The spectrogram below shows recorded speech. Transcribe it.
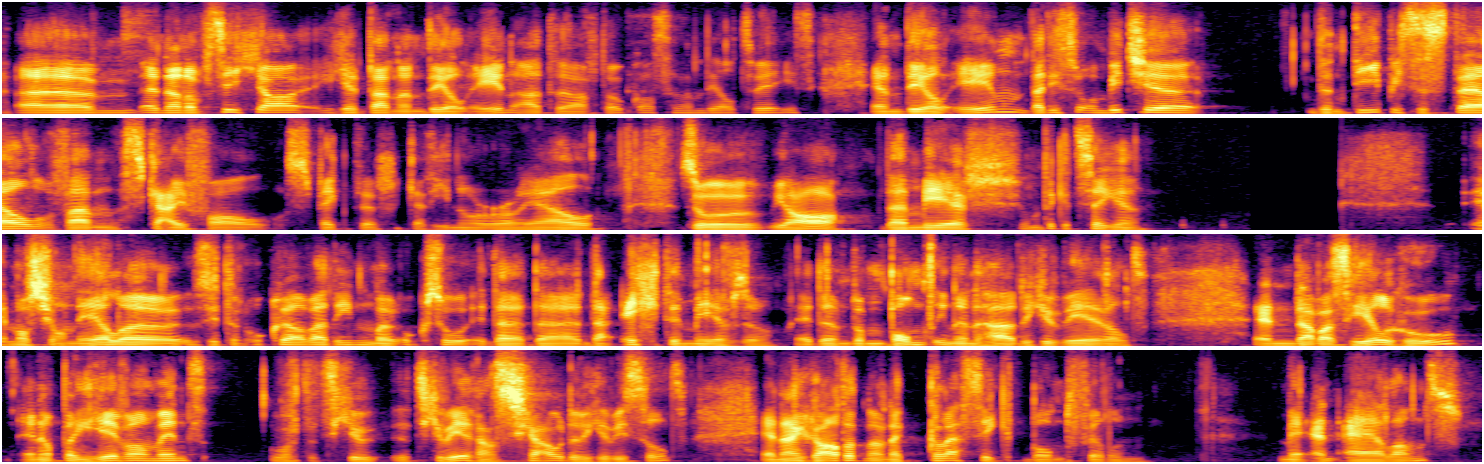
Ehm, en dan op zich, ja, je hebt dan een deel 1, uiteraard ook als er een deel 2 is. En deel 1, dat is zo'n beetje de typische stijl van Skyfall, Spectre, Casino Royale. Zo, ja, dat meer, hoe moet ik het zeggen? Emotionele zit er ook wel wat in, maar ook zo dat, dat, dat echte meer zo. De, de bond in een huidige wereld. En dat was heel goed. En op een gegeven moment wordt het, ge- het geweer van schouder gewisseld. En dan gaat het naar een classic Bond-film. Met een eiland,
